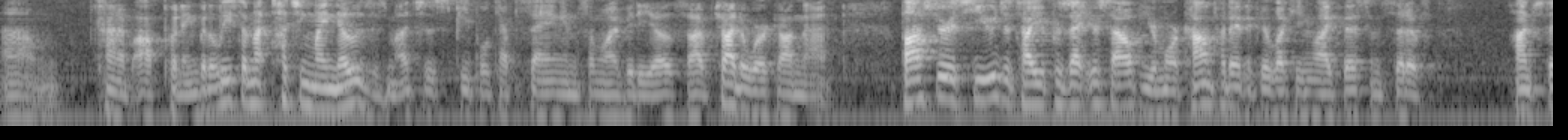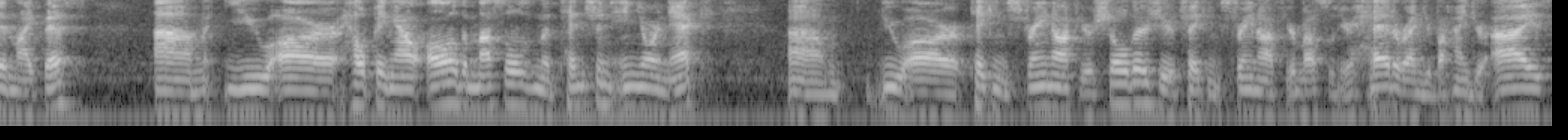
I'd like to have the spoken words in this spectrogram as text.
um, kind of off-putting, but at least I'm not touching my nose as much as people kept saying in some of my videos, so I've tried to work on that. Posture is huge. It's how you present yourself. You're more confident if you're looking like this instead of hunched in like this. Um, you are helping out all the muscles and the tension in your neck. Um, you are taking strain off your shoulders. You're taking strain off your muscles, your head, around your behind your eyes.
